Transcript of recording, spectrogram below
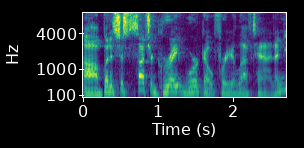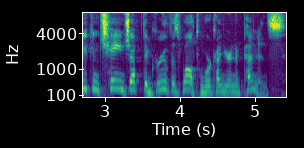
Uh, but it's just such a great workout for your left hand. And you can change up the groove as well to work on your independence.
